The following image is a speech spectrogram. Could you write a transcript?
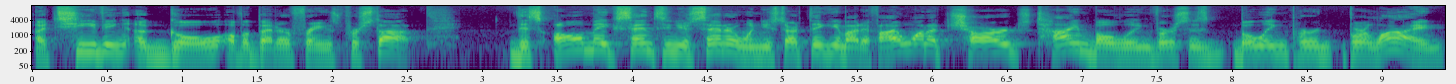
achieving a goal of a better frames per stop. This all makes sense in your center when you start thinking about if I want to charge time bowling versus bowling per, per line,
